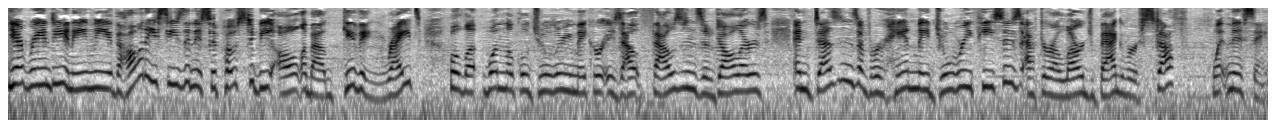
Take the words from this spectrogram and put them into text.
Yeah, Randy and Amy, the holiday season is supposed to be all about giving, right? Well, one local jewelry maker is out thousands of dollars and dozens of her handmade jewelry pieces after a large bag of her stuff went missing.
